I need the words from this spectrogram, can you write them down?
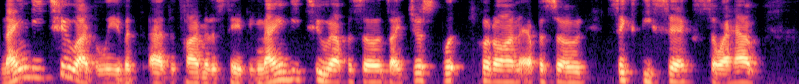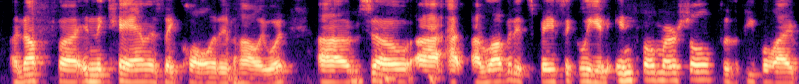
92, I believe, at, at, the time of this taping, 92 episodes. I just put on episode 66, so I have enough uh, in the can, as they call it in Hollywood. Um, so uh, I, I, love it. It's basically an infomercial for the people I've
